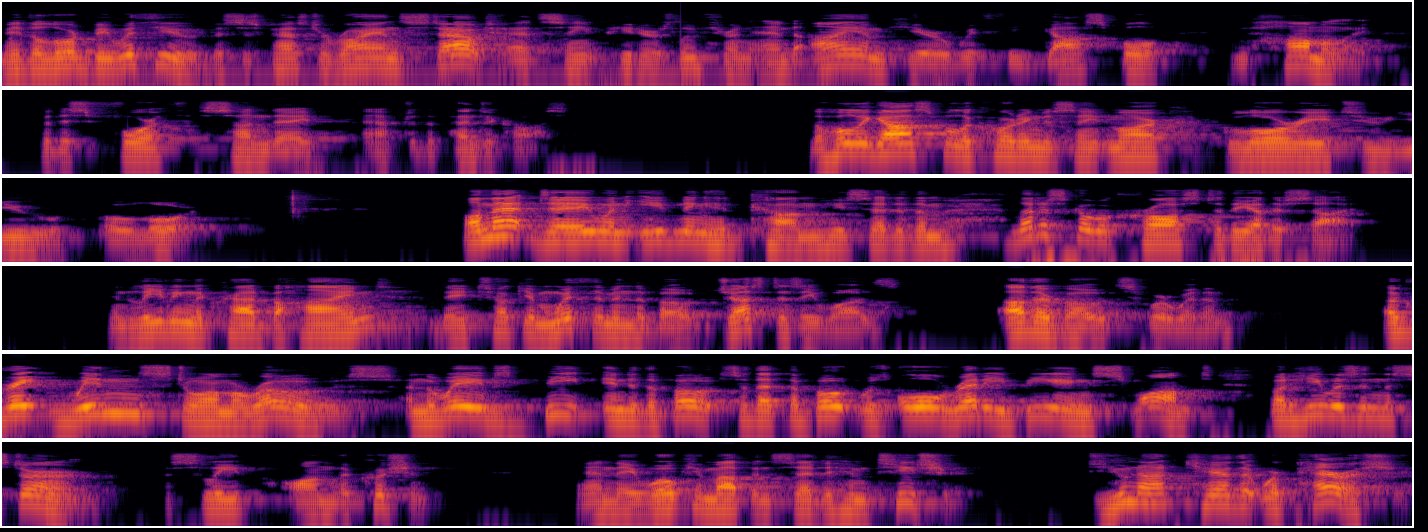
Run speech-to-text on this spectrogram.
May the Lord be with you. This is Pastor Ryan Stout at St. Peter's Lutheran, and I am here with the Gospel and Homily for this fourth Sunday after the Pentecost. The Holy Gospel according to St. Mark, Glory to you, O Lord. On that day, when evening had come, he said to them, Let us go across to the other side. And leaving the crowd behind, they took him with them in the boat, just as he was. Other boats were with him. A great windstorm arose, and the waves beat into the boat, so that the boat was already being swamped, but he was in the stern, asleep on the cushion. And they woke him up and said to him, Teacher, do you not care that we're perishing?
